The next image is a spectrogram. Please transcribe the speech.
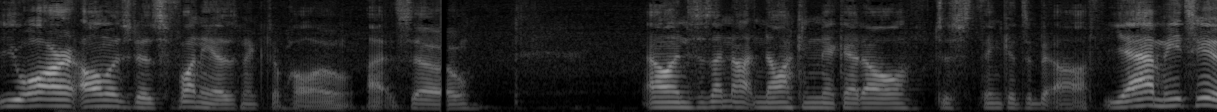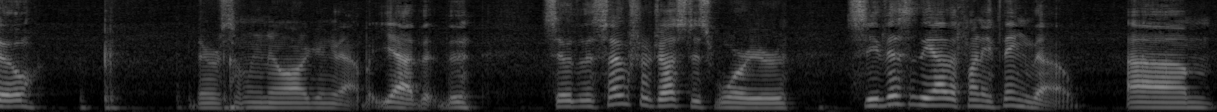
you are almost as funny as Nick DiPaolo. Uh, so Alan says, I'm not knocking Nick at all. Just think it's a bit off. Yeah, me too. There's certainly no arguing that. But yeah, the, the so the social justice warrior. See, this is the other funny thing, though. Um,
